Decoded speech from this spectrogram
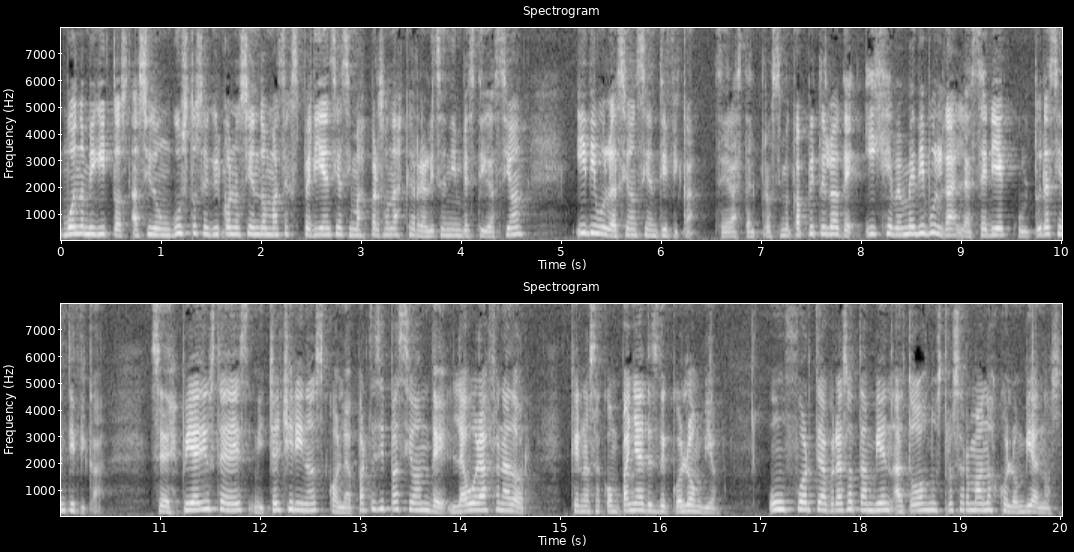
Bueno amiguitos, ha sido un gusto seguir conociendo más experiencias y más personas que realicen investigación y divulgación científica. Será hasta el próximo capítulo de IGB Divulga, la serie Cultura Científica. Se despide de ustedes Michelle Chirinos con la participación de Laura Afanador, que nos acompaña desde Colombia. Un fuerte abrazo también a todos nuestros hermanos colombianos.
